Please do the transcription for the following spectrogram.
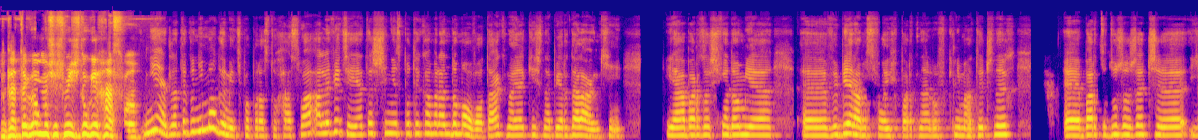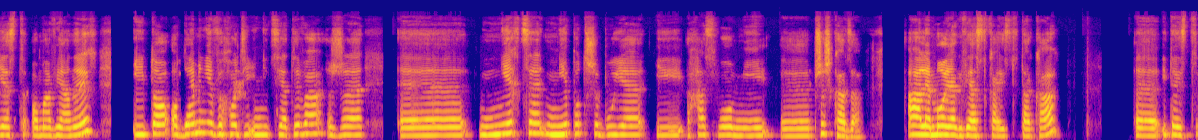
Dlatego musisz mieć długie hasło. Nie, dlatego nie mogę mieć po prostu hasła, ale wiecie, ja też się nie spotykam randomowo, tak, na jakieś napierdalanki. Ja bardzo świadomie e, wybieram swoich partnerów klimatycznych. E, bardzo dużo rzeczy jest omawianych i to ode mnie wychodzi inicjatywa, że e, nie chcę, nie potrzebuję i hasło mi przeszkadza. Ale moja gwiazdka jest taka, i to jest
